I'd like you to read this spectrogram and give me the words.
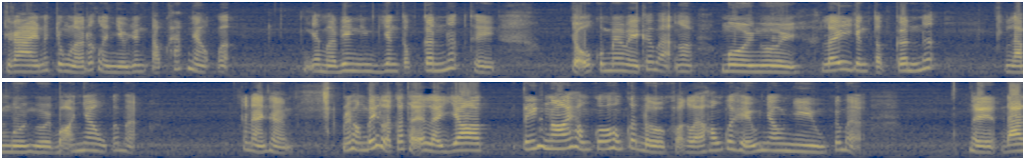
Trai nói chung là rất là nhiều dân tộc khác nhau nhưng mà riêng dân tộc kinh á, thì chỗ của Mary các bạn ơi 10 người lấy dân tộc kinh á, là 10 người bỏ nhau các bạn. Cái này thì Mary không biết là có thể là do tiếng nói không có không có được, hoặc là không có hiểu nhau nhiều các bạn. Thì đa,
